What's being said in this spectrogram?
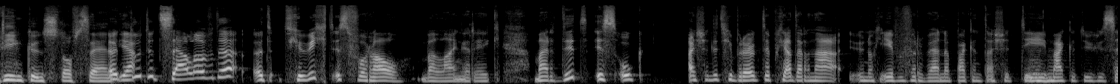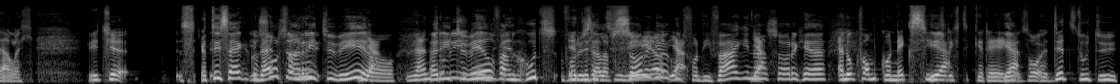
Die een kunststof zijn. Het ja. doet hetzelfde. Het, het gewicht is vooral belangrijk. Maar dit is ook... Als je dit gebruikt hebt, ga daarna je nog even verwennen. Pak een tasje thee, maak het u gezellig. Weet je... Het is eigenlijk een soort van ritueel. Ja, een ritueel van goed voor jezelf ritueel, zorgen, ja. goed voor die vagina Ja. zorgen. En ook van connectie terug te krijgen. Zo, dit doet u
